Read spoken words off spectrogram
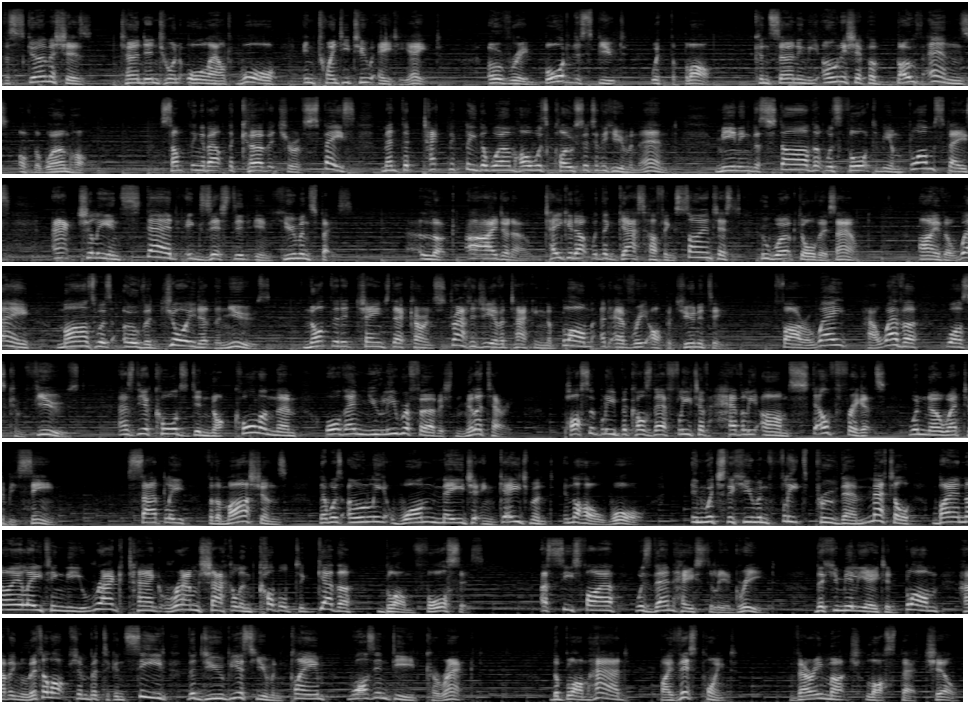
The skirmishes turned into an all out war in 2288 over a border dispute with the Blom concerning the ownership of both ends of the wormhole. Something about the curvature of space meant that technically the wormhole was closer to the human end, meaning the star that was thought to be in Blom space actually instead existed in human space. Uh, look, I don't know, take it up with the gas huffing scientists who worked all this out. Either way, Mars was overjoyed at the news, not that it changed their current strategy of attacking the Blom at every opportunity. Far away, however, was confused as the Accords did not call on them or their newly refurbished military, possibly because their fleet of heavily armed stealth frigates were nowhere to be seen. Sadly, for the Martians, there was only one major engagement in the whole war, in which the human fleets proved their mettle by annihilating the ragtag, ramshackle, and cobbled together Blom forces. A ceasefire was then hastily agreed, the humiliated Blom, having little option but to concede the dubious human claim was indeed correct. The Blom had, by this point, very much lost their chill.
